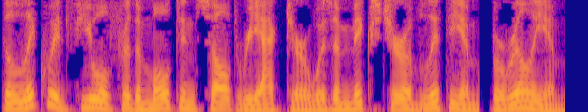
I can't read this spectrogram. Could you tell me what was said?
The liquid fuel for the molten salt reactor was a mixture of lithium, beryllium,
